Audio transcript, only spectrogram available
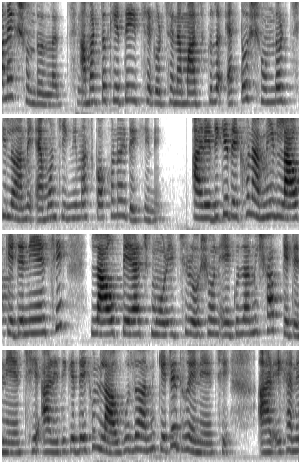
অনেক সুন্দর লাগছে। আমার তো খেতে ইচ্ছে করছে না। মাছগুলো এত সুন্দর ছিল, আমি এমন চিংড়ি মাছ কখনোই দেখিনি। আর এদিকে দেখুন, আমি লাউ কেটে নিয়েছি। লাউ, পেঁয়াজ, মরিচ, রসুন, এগুলো আমি সব কেটে নিয়েছি। আর এদিকে দেখুন, লাউগুলো আমি কেটে ধুয়ে নিয়েছি। আর এখানে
